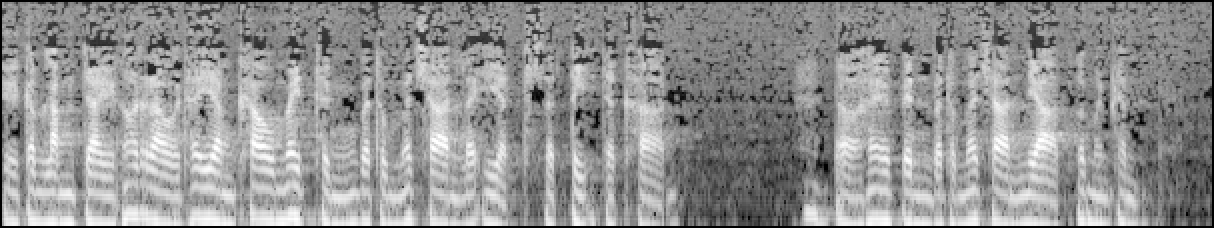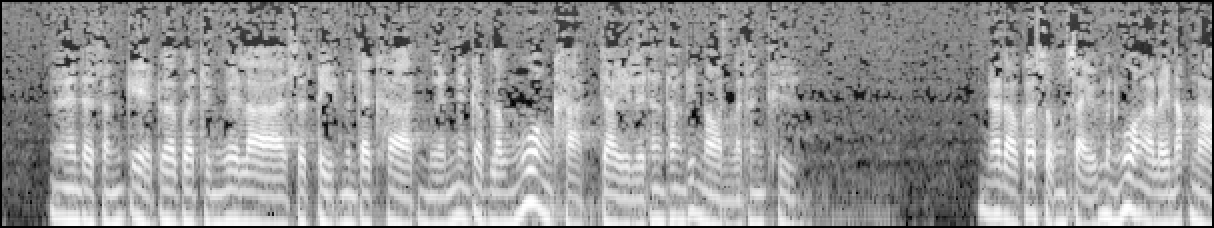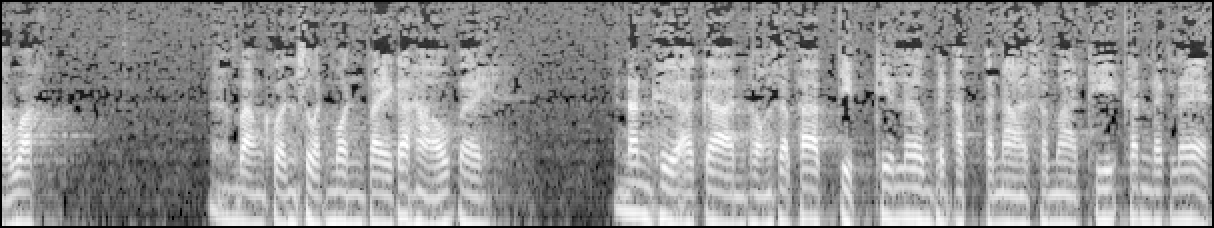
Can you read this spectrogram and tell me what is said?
คือกำลังใจของเราถ้ายังเข้าไม่ถึงปฐมฌานละเอียดสติจะขาด ต่อให้เป็นปฐมฌานหยาบก็เหมือนกันแต่สังเกตว่าพอถึงเวลาสติมันจะขาดเหมือนกับเราง่วงขาดใจเลยทั้งๆทที่นอนมาทั้งคืน แล้วเราก็สงสัยว่ามันง่วงอะไรนักหนาวะ บางคนสวดมนต์ไปก็หาวไป นั่นคืออาการของสภาพจิตที่เริ่มเป็นอัปปนาสมาธิขั้นแรก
